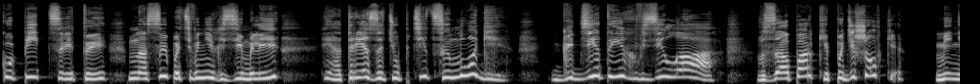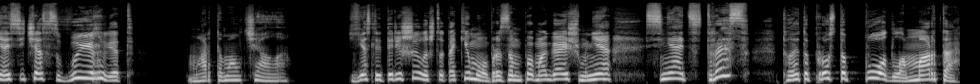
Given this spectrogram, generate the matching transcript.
Купить цветы, насыпать в них земли?» и отрезать у птицы ноги? Где ты их взяла? В зоопарке по дешевке? Меня сейчас вырвет!» Марта молчала. «Если ты решила, что таким образом помогаешь мне снять стресс, то это просто подло, Марта!»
